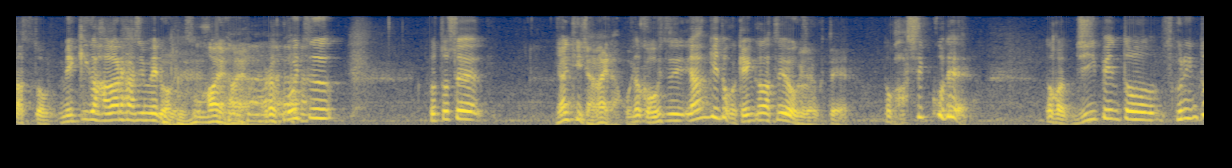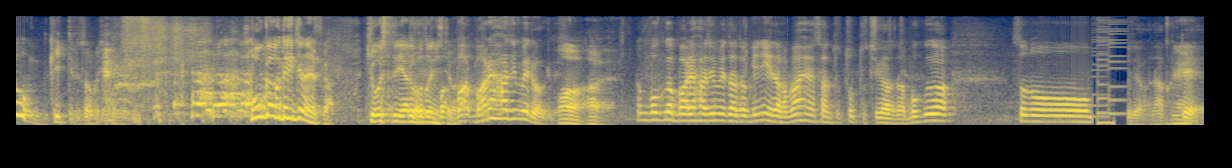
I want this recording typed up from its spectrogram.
経つとメッキが剥がれ始めるわけですよ。いはいはい。あはれこいつひょっとしていヤンキーじゃないなこいつ。なんかこいつヤンキーとか喧嘩が強いわけじゃなくてなんか端っこでなんか G ペンとスクリーントーン切ってるぞみたいな。本格的じゃないですか。教室でやることにしては。バレ始めるわけです。あは僕がバレ始めた時にだからマヒヤさんとちょっと違うな。僕はそのではなくて、ね。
